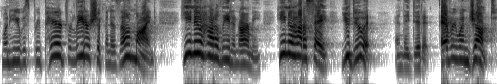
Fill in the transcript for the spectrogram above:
When he was prepared for leadership in his own mind, he knew how to lead an army. He knew how to say, You do it. And they did it. Everyone jumped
